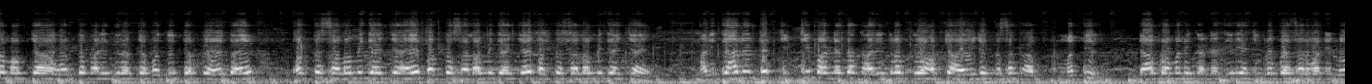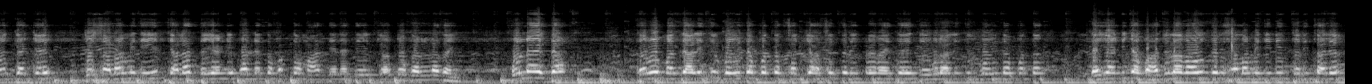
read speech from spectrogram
कार्यक्रम आमच्या वर्तकालीतील आमच्या बंधूंतर्फे होत आहे. फक्त सलामी द्यायची आहे फक्त सलामी द्यायची आहे फक्त सलामी द्यायची आहे. आणि त्यानंतर चिठ्ठी पाडण्याचा कार्यक्रम किंवा आमचे आयोजक जसं म्हणतील त्याप्रमाणे करण्यात येईल. याची कृपया सर्वांनी नोंद घ्यायची आहे. जो सलामी देईल त्याला दहीहंडी फोडण्याचा फक्त मान देण्यात येईल किंवा तो गणला जाईल. पुन्हा एकदा सर्व मध्याआलीतील गोविंद पथक सज्ज असेल तर इकडे राहायचं आहे देवळालीतील गोविंद पथक दहीहंडीच्या बाजूला राहून जरी सलामी दिली तरी चालेल.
